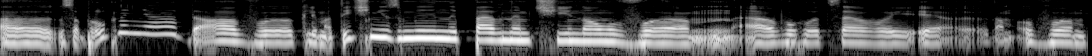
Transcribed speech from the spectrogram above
Е, забруднення да, в кліматичні зміни певним чином, в е, вуглецевий е, там в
